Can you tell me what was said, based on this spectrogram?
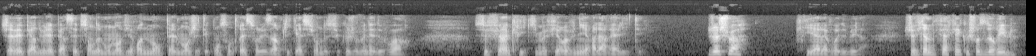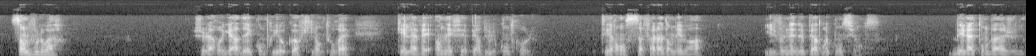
J'avais perdu la perception de mon environnement tellement j'étais concentré sur les implications de ce que je venais de voir. Ce fut un cri qui me fit revenir à la réalité. Joshua cria la voix de Bella. Je viens de faire quelque chose d'horrible, sans le vouloir. Je la regardai et compris au corps qui l'entourait qu'elle avait en effet perdu le contrôle. Thérence s'affala dans mes bras. Il venait de perdre conscience. Bella tomba à genoux.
